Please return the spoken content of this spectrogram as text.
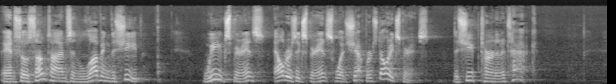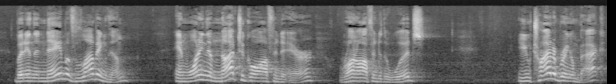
And so sometimes in loving the sheep, we experience, elders experience what shepherds don't experience. The sheep turn and attack. But in the name of loving them and wanting them not to go off into error, run off into the woods, you try to bring them back,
